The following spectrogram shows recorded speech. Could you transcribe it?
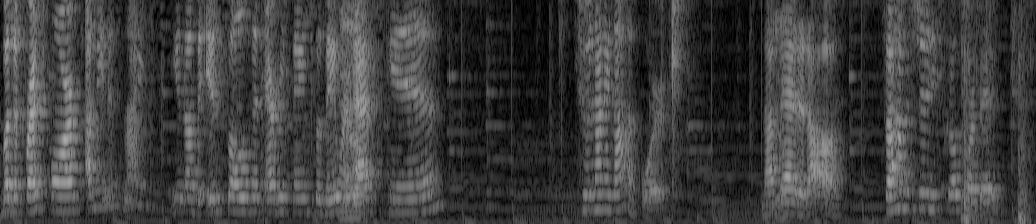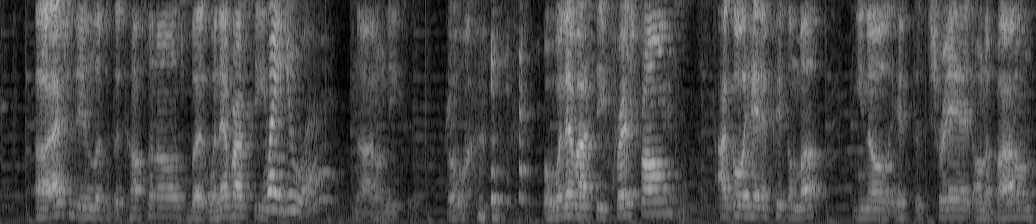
But the Fresh Foams, I mean, it's nice. You know, the insoles and everything. So they were Yep. asking two ninety nine for it. Not Yep. bad at all. So how much did these go for, babe? Uh, I actually didn't look up the comps on those, but whenever I see, Wait, you what? no, I don't need to. But, but whenever I see fresh foams, I go ahead and pick them up. You know, if the tread on the bottom,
